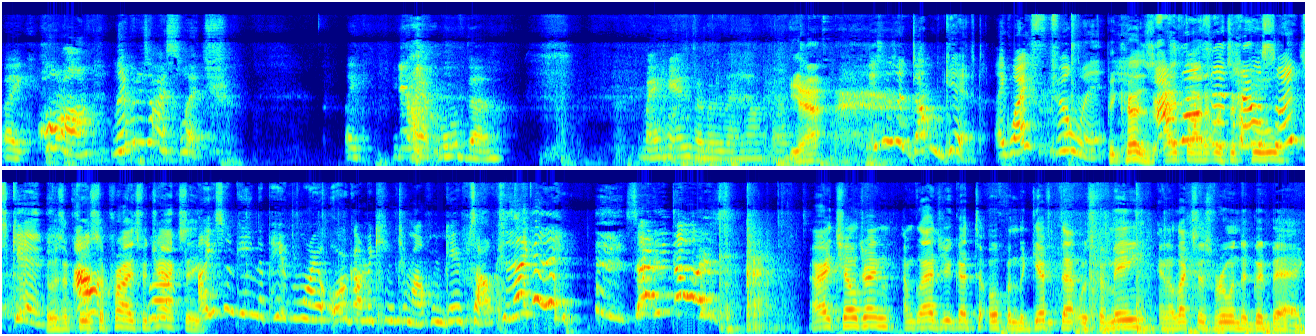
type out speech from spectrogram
like Hold on. Let me do my switch. like you can't move them. My hands are moving, not them. Yeah. This is a dumb gift. Like, why film it? Because I, thought it was a Nintendo cool. Switch gift. It was a cool I'll- surprise for well, Jaxie. I used to getting the Paper Mario Origami Kingdom out from GameStop because I got it seventy dollars. All right, children. I'm glad you got to open the gift that was for me, and Alexis ruined a good bag.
